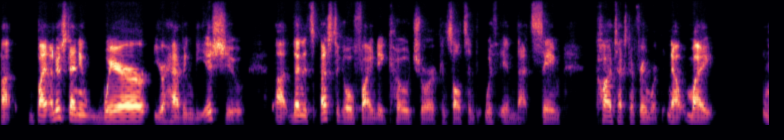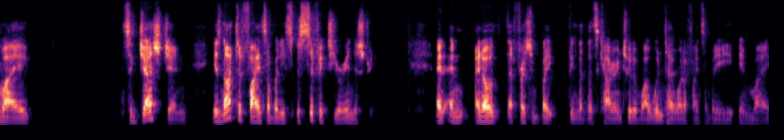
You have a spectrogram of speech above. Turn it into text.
Uh, by understanding where you're having the issue, uh, then it's best to go find a coach or a consultant within that same context and framework. Now, my my suggestion is not to find somebody specific to your industry. And and I know that first you might think that that's counterintuitive. Why wouldn't I want to find somebody in my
